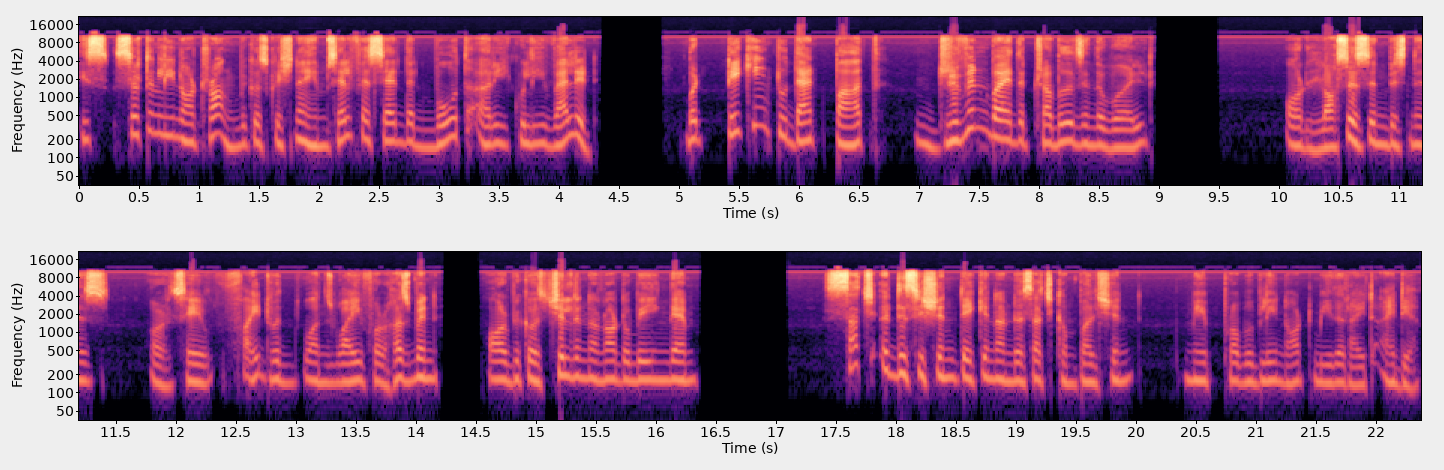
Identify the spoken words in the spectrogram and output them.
is certainly not wrong because Krishna himself has said that both are equally valid. But taking to that path, driven by the troubles in the world, or losses in business, or say fight with one's wife or husband or because children are not obeying them. Such a decision taken under such compulsion may probably not be the right idea.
